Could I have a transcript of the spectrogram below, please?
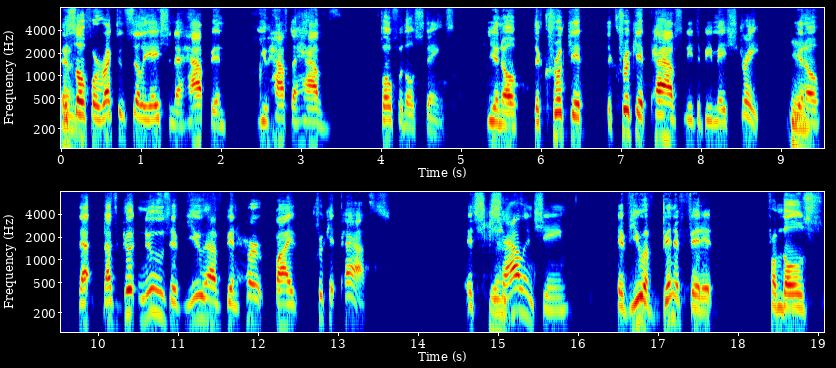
and so for reconciliation to happen, you have to have both of those things. You know, the crooked the crooked paths need to be made straight. Yeah. You know, that that's good news if you have been hurt by crooked paths. It's yeah. challenging if you have benefited from those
